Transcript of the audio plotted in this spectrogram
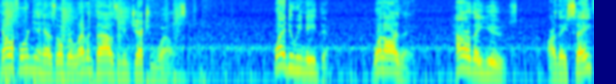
California has over 11,000 injection wells. Why do we need them? What are they? How are they used? Are they safe?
